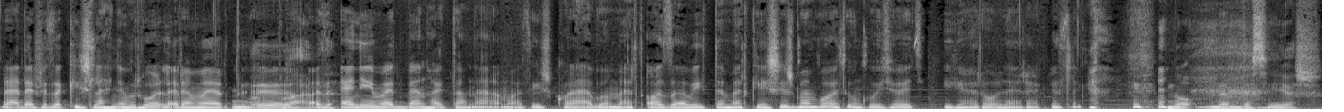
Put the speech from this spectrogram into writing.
Ráadásul ez a kislányom rollere, mert Na, az enyémetben hagytam nálam az iskolában, mert azzal vittem, mert késésben voltunk, úgyhogy igen, rollerrel közlekedem. No, nem veszélyes?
